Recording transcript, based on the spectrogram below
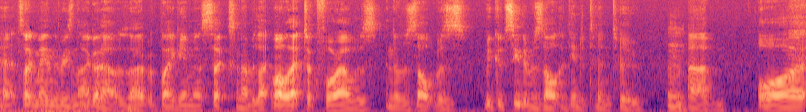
Yeah, it's like mainly the reason I got out was I would play a game of six and I'd be like, well, that took four hours, and the result was we could see the result at the end of turn two, Mm. um, or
